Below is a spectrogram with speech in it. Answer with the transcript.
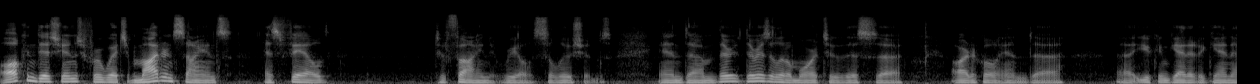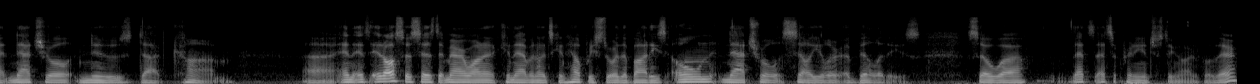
all conditions for which modern science has failed to find real solutions. And um, there, there is a little more to this uh, article, and uh, uh, you can get it again at naturalnews.com. Uh, and it, it, also says that marijuana cannabinoids can help restore the body's own natural cellular abilities. So uh, that's that's a pretty interesting article there.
